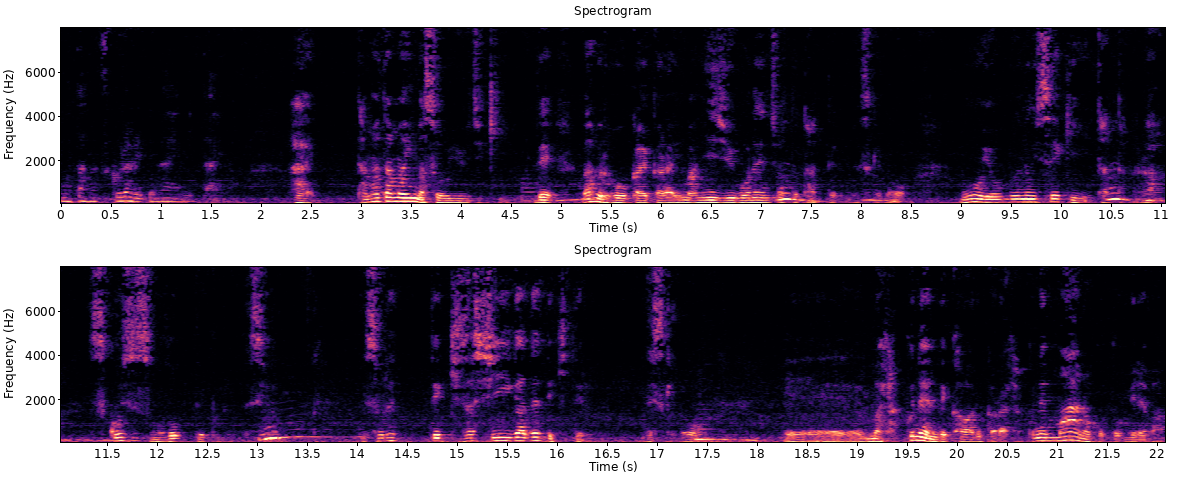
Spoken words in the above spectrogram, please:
ボタンが作られてないみたいはいたまたま今そういう時期でバブル崩壊から今25年ちょっと経ってるんですけど、もう4分の1世紀経ったから少しずつ戻ってくるんですよ、でそれって兆しが出てきてるんですけど、えーまあ、100年で変わるから100年前のことを見れば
